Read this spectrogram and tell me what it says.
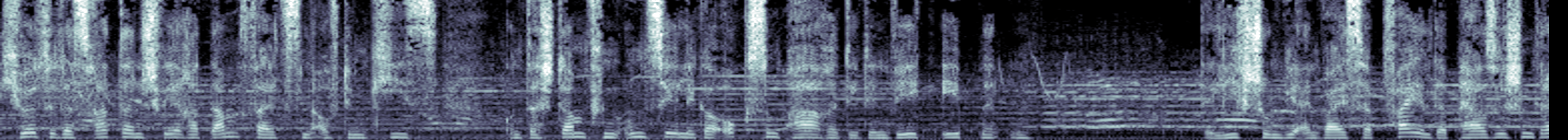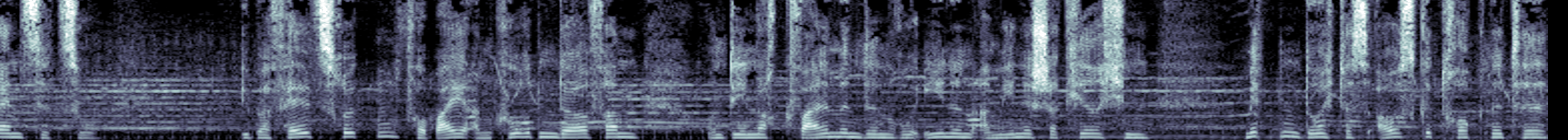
Ich hörte das Rattern schwerer Dampfwalzen auf dem Kies und das Stampfen unzähliger Ochsenpaare, die den Weg ebneten. Der lief schon wie ein weißer Pfeil der persischen Grenze zu. Über Felsrücken, vorbei an Kurdendörfern und den noch qualmenden Ruinen armenischer Kirchen, mitten durch das ausgetrocknete,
